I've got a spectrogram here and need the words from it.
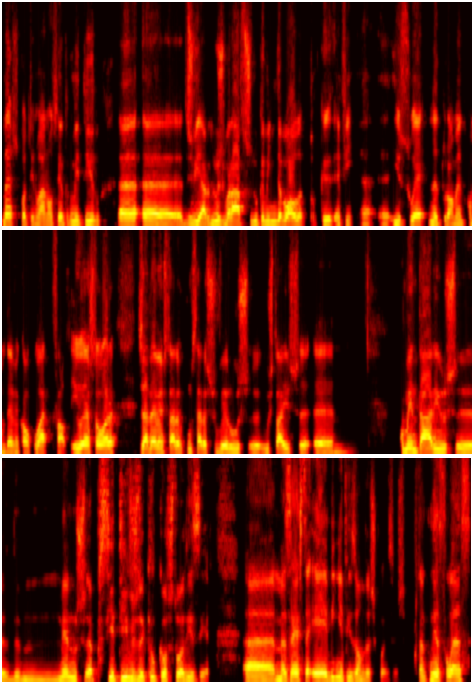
mas continua a não ser permitido uh, uh, desviar-lhe os braços do caminho da bola, porque, enfim, uh, isso é naturalmente, como devem calcular, falta. E a esta hora já devem estar a começar a chover os, os tais comentários de, menos apreciativos daquilo que eu estou a dizer. mas esta é a minha visão das coisas. Portanto, nesse lance,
